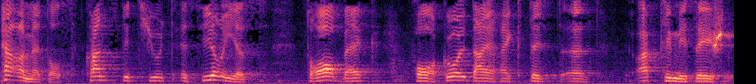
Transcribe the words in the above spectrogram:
parameters constitute a serious drawback for goal directed uh, optimization.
